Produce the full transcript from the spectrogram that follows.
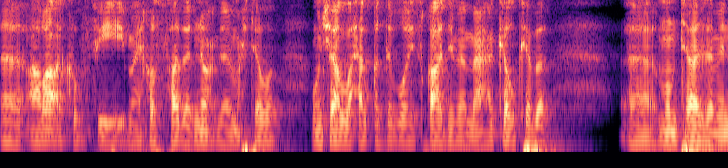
آه، ارائكم فيما يخص هذا النوع من المحتوى. وإن شاء الله حلقة The Boys قادمة مع كوكبة آه، ممتازة من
